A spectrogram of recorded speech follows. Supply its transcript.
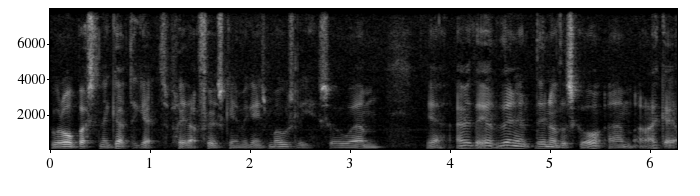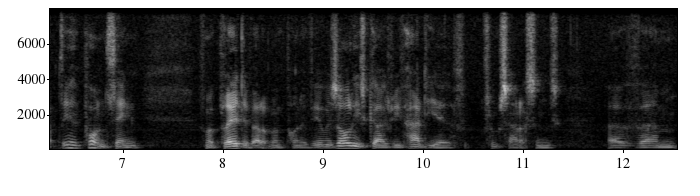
who are all busting their gut to get to play that first game against Moseley so um, yeah they, they, they know the score um, the important thing from a player development point of view is all these guys we've had here from Saracens have um,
